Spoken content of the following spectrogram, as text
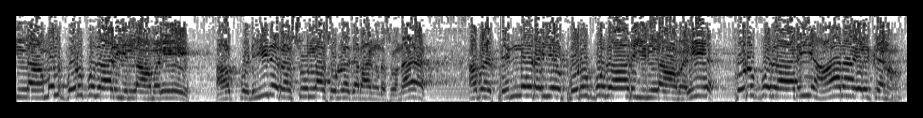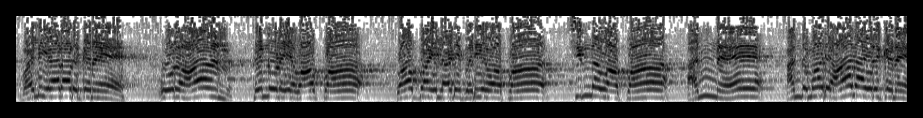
இல்லாமல் பொறுப்புதாரி இல்லாமல் அப்படின்னு ரசூல்லா சொல்றாங்க சொன்ன அப்ப பெண்ணுடைய பொறுப்புதாரி இல்லாமல் பொறுப்புதாரி ஆணா இருக்கணும் வழி யாரா இருக்கணும். ஒரு ஆண் பெண்ணுடைய வாப்பா வாப்பா இல்லாடி பெரிய வாப்பா சின்ன வாப்பா அண்ணன் அந்த மாதிரி ஆணா இருக்கனே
